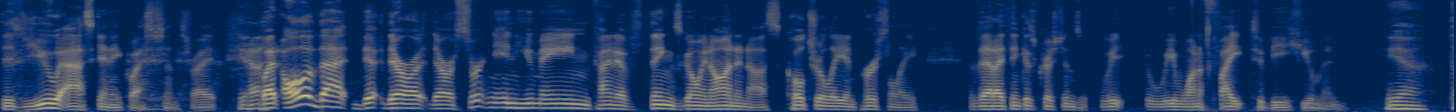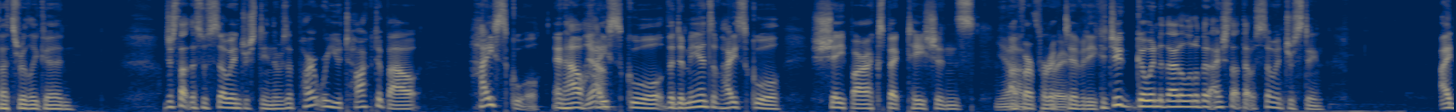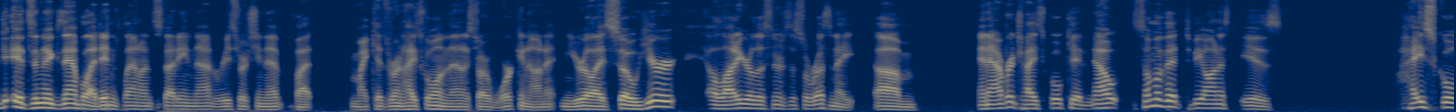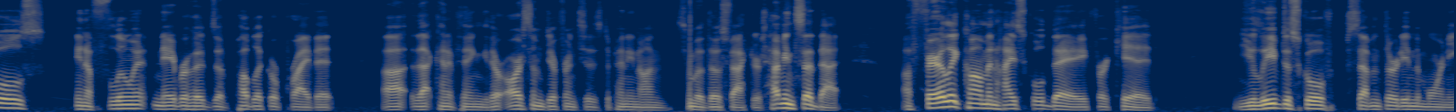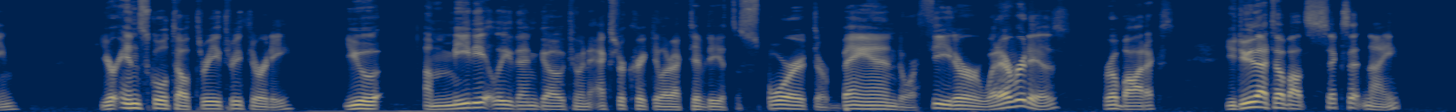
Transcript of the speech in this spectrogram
did you ask any questions? Right. yeah But all of that, there, there are there are certain inhumane kind of things going on in us culturally and personally that I think as Christians we we want to fight to be human. Yeah, that's really good. I just thought this was so interesting. There was a part where you talked about high school and how Yeah. high school, the demands of high school shape our expectations Yeah, of our that's great. productivity. Could you go into that a little bit? I just thought that was so interesting. I it's an example. I didn't plan on studying that and researching it, but my kids were in high school and then I started working on it. And you realize, so here, a lot of your listeners, this will resonate. Um, an average high school kid. Now, some of it, to be honest, is high schools in affluent neighborhoods of public or private, uh, that kind of thing. There are some differences depending on some of those factors. Having said that, a fairly common high school day for a kid, you leave to school 7:30 in the morning you're in school till 3 3.30 you immediately then go to an extracurricular activity. It's a sport or band or theater or whatever it is robotics. You do that till about 6 at night.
